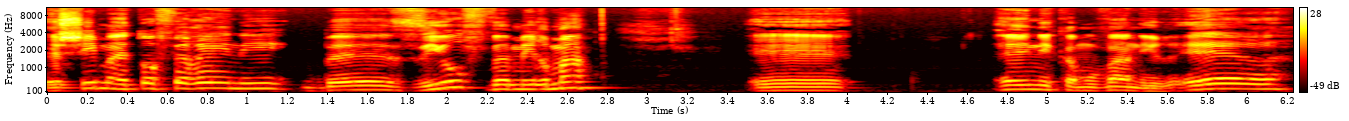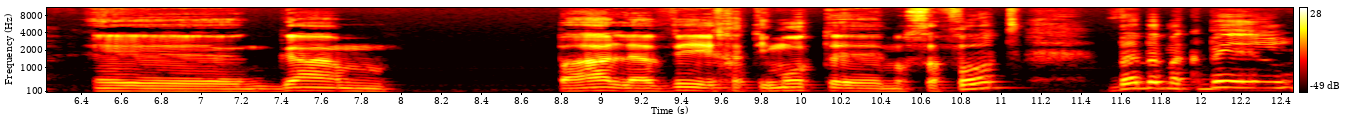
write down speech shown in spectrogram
האשימה את עופר עיני בזיוף ומרמה. Uh, עיני כמובן ערער, uh, גם פעל להביא חתימות uh, נוספות, ובמקביל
